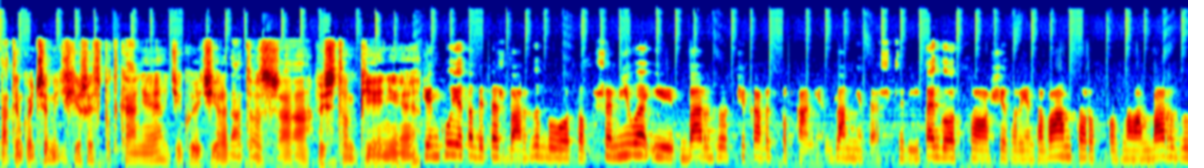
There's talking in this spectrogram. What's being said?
Na tym kończymy dzisiejsze spotkanie. Dziękuję ci, Renato, za wystąpienie. Dziękuję Tobie też bardzo. Było to przemiłe i bardzo ciekawe spotkanie. Dla mnie też. Czyli tego, co się zorientowałam, to rozpoznałam bardzo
